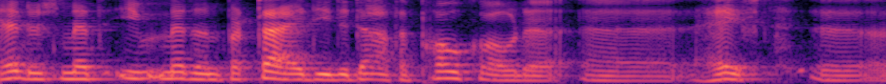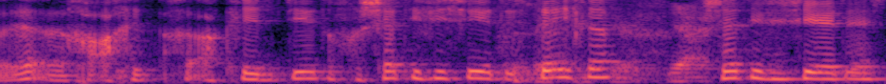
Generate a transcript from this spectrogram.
Hè, dus met, met een partij die de Data Pro-code uh, heeft uh, geaccrediteerd of gecertificeerd is tegen, ja. gecertificeerd is,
